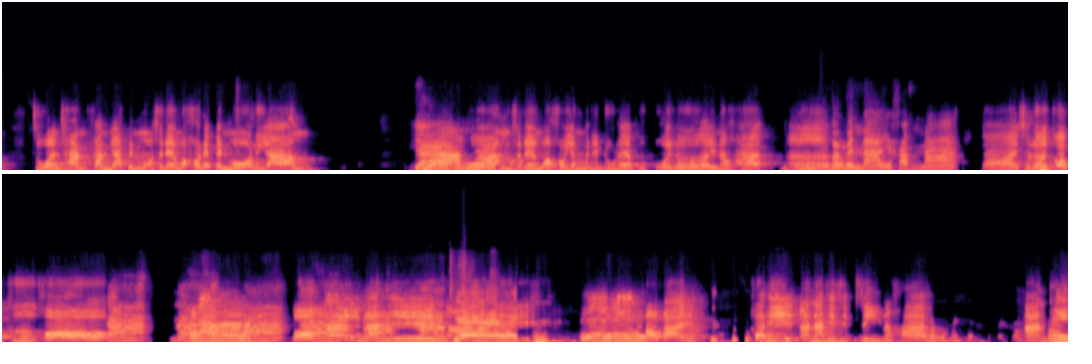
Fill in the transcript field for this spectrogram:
ส่วนฉันฝันอยากเป็นหมอแสดงว่าเขาได้เป็นหมอหรือยังยังยังแสดงว่าเขายังไม่ได้ดูแลผู้ป่วยเลยนะคะอ่าแล้วก็เป็นน้าไงครับน้าใช่เฉลยก็คือข้อ น้าน้าก็ไก่นั่นเองนะต่อไปข้อ ที่อ่าหน้าที่สิบสี่นะคะ อ่านที่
